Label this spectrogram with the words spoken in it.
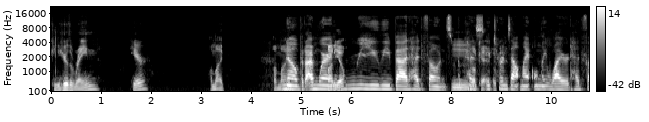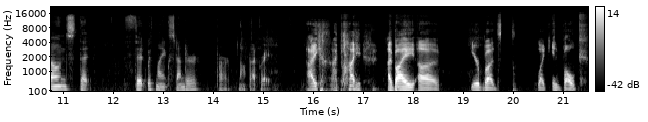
Can you hear the rain here on my on my No, but I'm wearing audio? really bad headphones Mm, because okay, it okay. turns out my only wired headphones that fit with my extender are not that great. I I buy I buy uh earbuds like in bulk.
